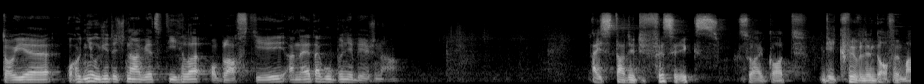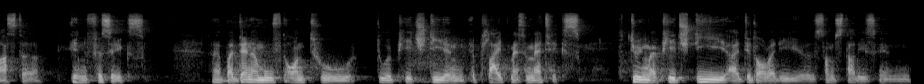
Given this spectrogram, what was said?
To je hodně užitečná věc v téhle oblasti a ne tak úplně běžná. I studied physics, so I got the equivalent of a master in physics. Uh, but then I moved on to do a PhD in applied mathematics. During my PhD, I did already uh, some studies in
